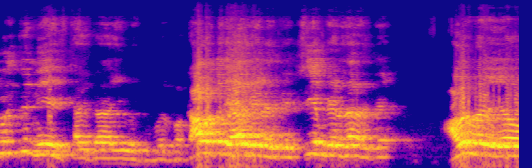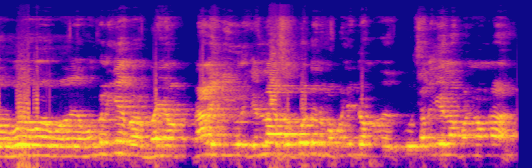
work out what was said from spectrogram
இவருக்கு நீ இவருக்கு காவல்துறை யார் கையில இருக்கு? சிஎம் கையில தான் இருக்கு. அவர் உங்களுக்கே பயம். நாளைக்கு இவருக்கு எல்லா சப்போர்ட்டும் நம்ம பண்ணிட்டோம். சலுகை எல்லாம் பண்ணோம்னா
